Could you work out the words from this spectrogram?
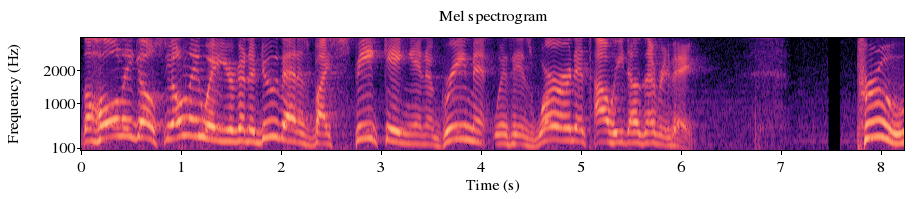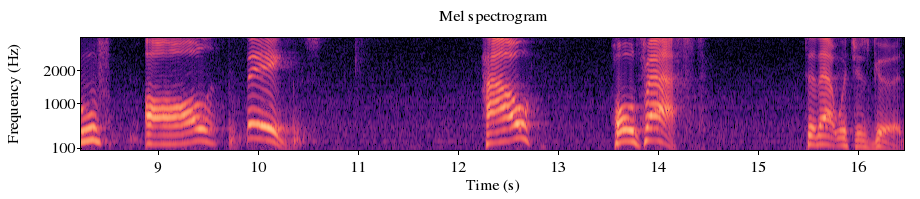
The Holy Ghost. The only way you're gonna do that is by speaking in agreement with his word. It's how he does everything. Prove all things. How? Hold fast to that which is good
